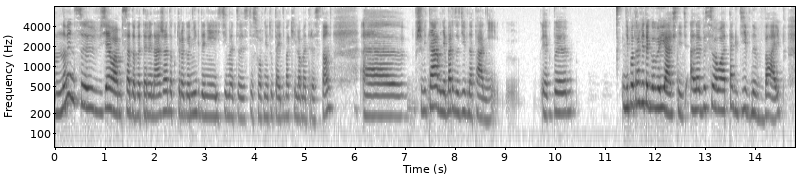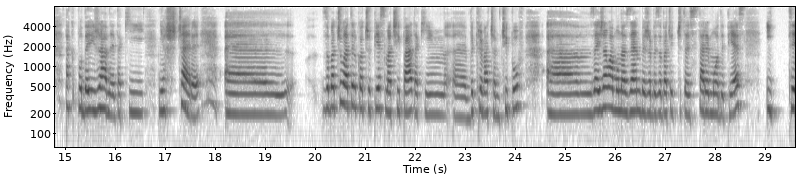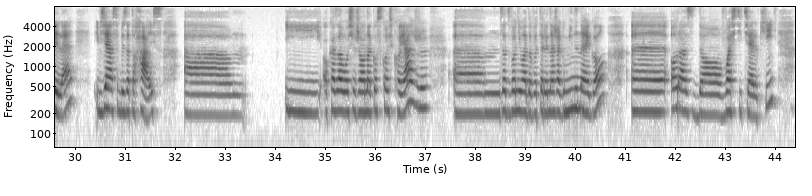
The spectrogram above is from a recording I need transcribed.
No więc y, wzięłam psa do weterynarza, do którego nigdy nie jeździmy, to jest dosłownie tutaj dwa kilometry stąd. Przywitała mnie bardzo dziwna pani. Jakby nie potrafię tego wyjaśnić, ale wysyłała tak dziwny vibe, tak podejrzany, taki nieszczery. Zobaczyła tylko, czy pies ma chipa, takim e, wykrywaczem chipów. Zajrzała mu na zęby, żeby zobaczyć, czy to jest stary, młody pies i tyle. I wzięła sobie za to hajs. I okazało się, że ona go skądś kojarzy. Um, zadzwoniła do weterynarza gminnego e, oraz do właścicielki.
